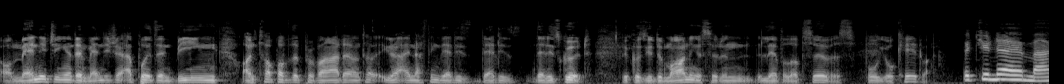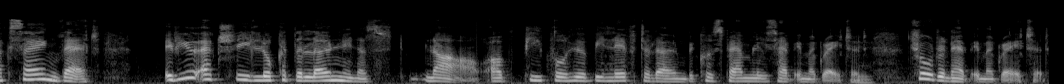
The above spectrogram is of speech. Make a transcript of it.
are managing it and managing it upwards and being on top of the provider, on top, you know, and I think that is, that is, that is good because you're demanding a certain level of service for your cared one. But you know, Mark, saying that, if you actually look at the loneliness now of people who have been left alone because families have immigrated, mm. children have immigrated,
